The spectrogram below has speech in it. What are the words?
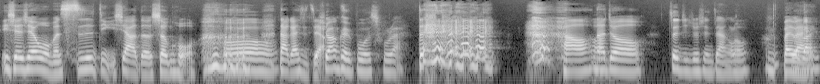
一些些我们私底下的生活，哦，大概是这样，希望可以播出来。对，好，那就这集就先这样喽，拜拜。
